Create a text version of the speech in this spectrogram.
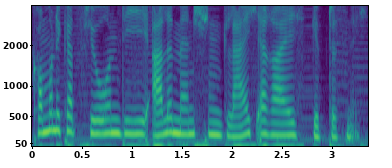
Kommunikation, die alle Menschen gleich erreicht, gibt es nicht.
